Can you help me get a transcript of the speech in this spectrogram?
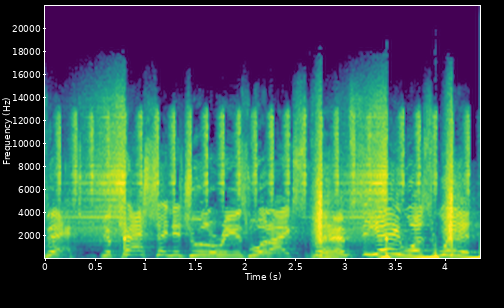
respect. Your cash and your jewelry is what I expect. MCA was with it.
